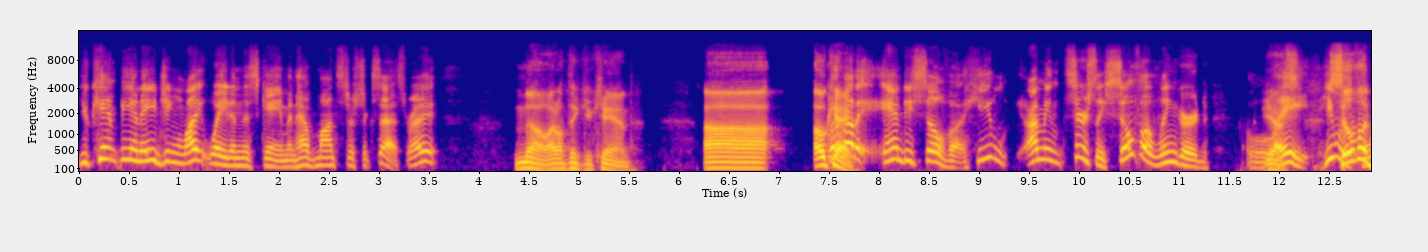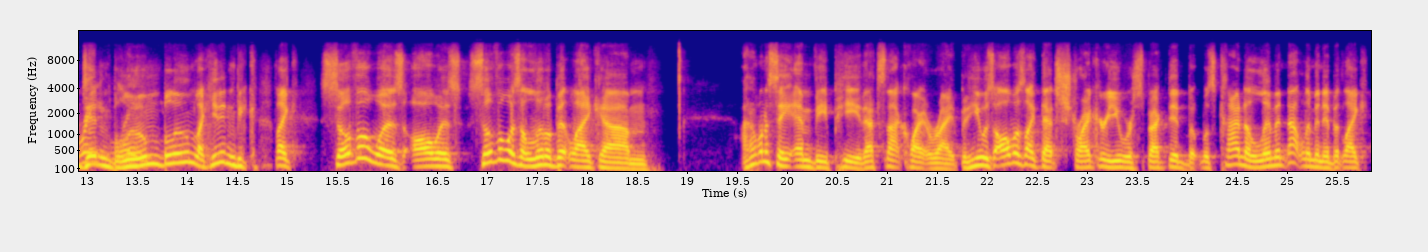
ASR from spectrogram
You can't be an aging lightweight in this game and have monster success, right? No, I don't think you can. Uh okay. What about Andy Silva? He I mean, seriously, Silva lingered late. Yes. He Silva didn't bloom, late. bloom. Like he didn't be like Silva was always Silva was a little bit like um I don't want to say MVP. That's not quite right, but he was always like that striker you respected, but was kind of limited, not limited, but like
